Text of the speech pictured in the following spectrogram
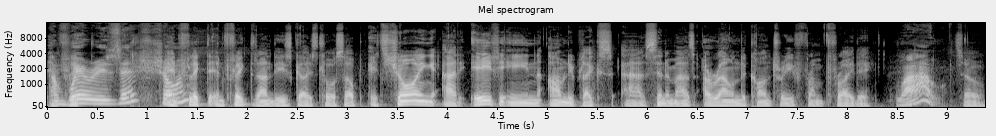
And where is it showing? Inflicted, inflicted on these guys close up. It's showing at 18 Omniplex uh, cinemas around the country from Friday. Wow. So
